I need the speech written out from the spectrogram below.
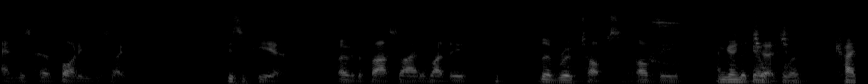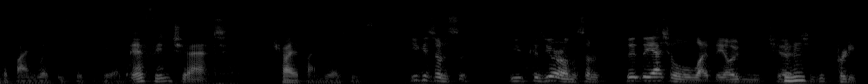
and just her body just like disappear over the far side of like the the rooftops of the I'm going The to go church. to try to find where she's disappeared. F in chat. Try to find where she's. you can sort of you because you're on the sort of the, the actual like the Odin Church is a pretty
